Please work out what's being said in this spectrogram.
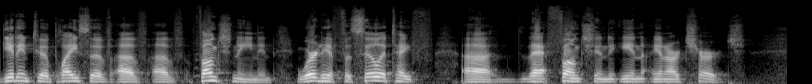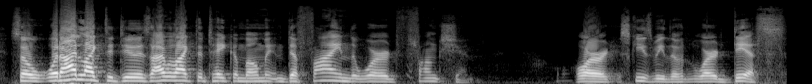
get into a place of, of, of functioning, and we're to facilitate uh, that function in, in our church. So, what I'd like to do is, I would like to take a moment and define the word function, or, excuse me, the word dis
